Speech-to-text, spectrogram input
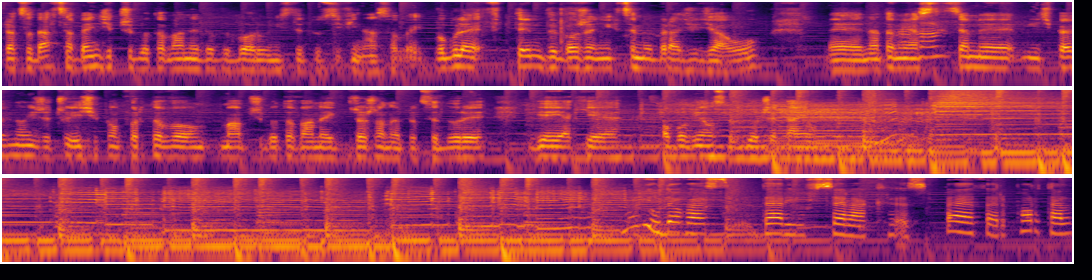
pracodawca będzie przygotowany do wyboru instytucji finansowej. W ogóle w tym wyborze nie chcemy brać udziału, e, natomiast Aha. chcemy mieć pewność, że czuje się komfortowo, ma przygotowane i wdrożone procedury, wie jakie obowiązki go czekają. Do Was Dariusz Selak z PFR Portal,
